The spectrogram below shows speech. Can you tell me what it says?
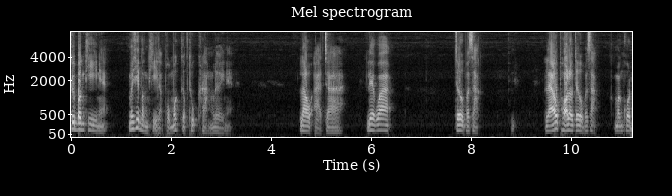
คือบางทีเนี่ยไม่ใช่บางทีแหละผมว่าเกือบทุกครั้งเลยเนี่ยเราอาจจะเรียกว่า เจออุปสรรค แล้วพอเราเจออุปสรรค บางคน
